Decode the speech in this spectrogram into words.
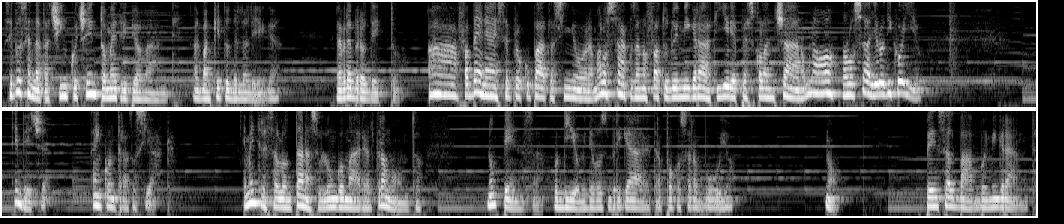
Se fosse andata 500 metri più avanti, al banchetto della Lega, le avrebbero detto Ah, fa bene a essere preoccupata, signora, ma lo sa cosa hanno fatto due immigrati ieri a Pescolanciano? No, non lo sa, glielo dico io. E invece ha incontrato Siak. E mentre si allontana sul lungomare al tramonto, non pensa, oddio, mi devo sbrigare, tra poco sarà buio. No, pensa al babbo immigrante,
